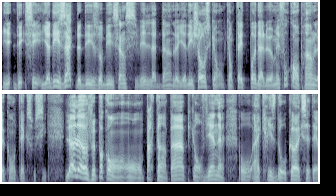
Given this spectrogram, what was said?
y, a des- actes de désobéissance civile là-dedans. là. Il y a des choses qui ont, peut-être pas d'allure, mais il faut comprendre le contexte aussi. Là, là, je veux pas qu'on on parte en peur puis qu'on revienne à, la crise d'Oka, etc.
